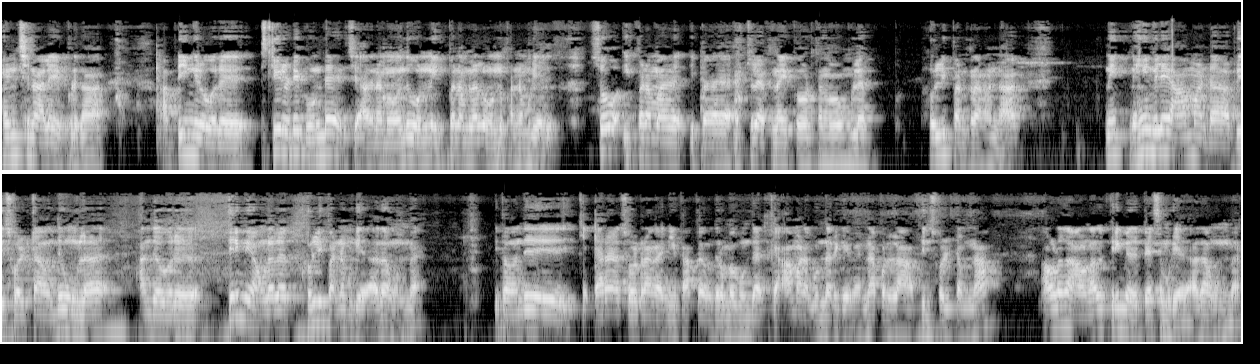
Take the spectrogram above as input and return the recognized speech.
சுட்டுருவானுங்க ஹென்ச்னாலே இப்படிதான். அப்படிங்கிற ஒரு ஸ்டீரியோடைப் உண்டாயிருச்சு. அதை நம்ம வந்து ஒன்றும் இப்போ நம்மளால ஒன்றும் பண்ண முடியாது. ஸோ இப்போ நம்ம இப்போ ஆக்சுவலாக எப்படின்னா இப்போ ஒருத்தவங்க உங்களை சொல்லி பண்றாங்கன்னா நீ- நீங்களே ஆமாண்டா அப்படி சொல்லிட்டா வந்து உங்களை அந்த ஒரு திரும்பி அவங்களால சொல்லி பண்ண முடியாது. அதான் உண்மை. இப்போ வந்து யாராவது சொல்றாங்க நீ பார்க்க வந்து ரொம்ப குண்டா இருக்கு. ஆமா நான் குண்டா இருக்கேன் என்ன பண்ணலாம்? அப்படின்னு சொல்லிட்டோம்னா அவ்வளவுதான். அவனால திரும்பி அதை பேச முடியாது. அதான் உண்மை.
